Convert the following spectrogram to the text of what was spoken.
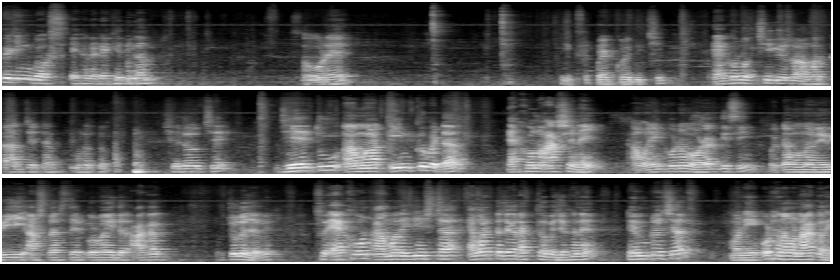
বেডিং বক্স এখানে রেখে দিলাম। ওরে সেপারেট করে দিচ্ছি। এখন হচ্ছে গেল আমার কাজ যেটা মূলত, সেটা হচ্ছে যেহেতু আমার ইনকিউবেটার এখনও আসে নাই, আমার ইনকিউবেটার আমি অর্ডার দিছি, ওইটা মনে হয় মেবি আস্তে আস্তে কোরবানি এদের আগা চলে যাবে। সো এখন আমার এই জিনিসটা এমন একটা জায়গায় রাখতে হবে যেখানে টেম্পারেচার মানে ওঠানামা না করে,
